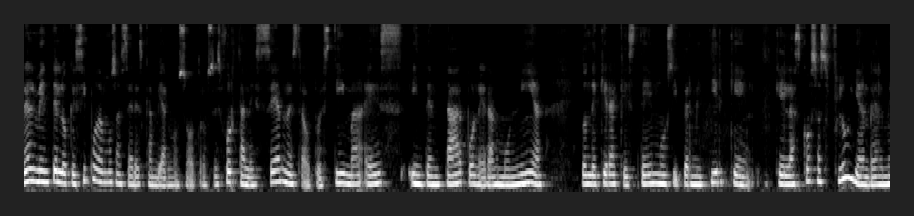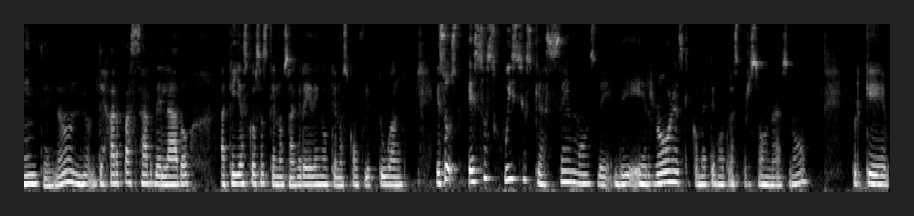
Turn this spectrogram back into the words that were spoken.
Realmente lo que sí podemos hacer es cambiar nosotros, es fortalecer nuestra autoestima, es intentar poner armonía donde quiera que estemos y permitir que, que las cosas fluyan realmente, ¿no? Dejar pasar de lado aquellas cosas que nos agreden o que nos conflictúan. Esos, esos juicios que hacemos de, de errores que cometen otras personas, ¿no? Porque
